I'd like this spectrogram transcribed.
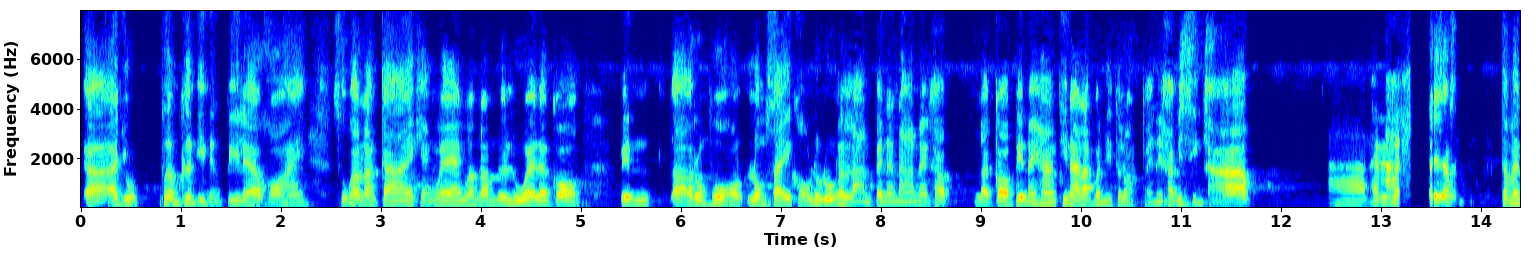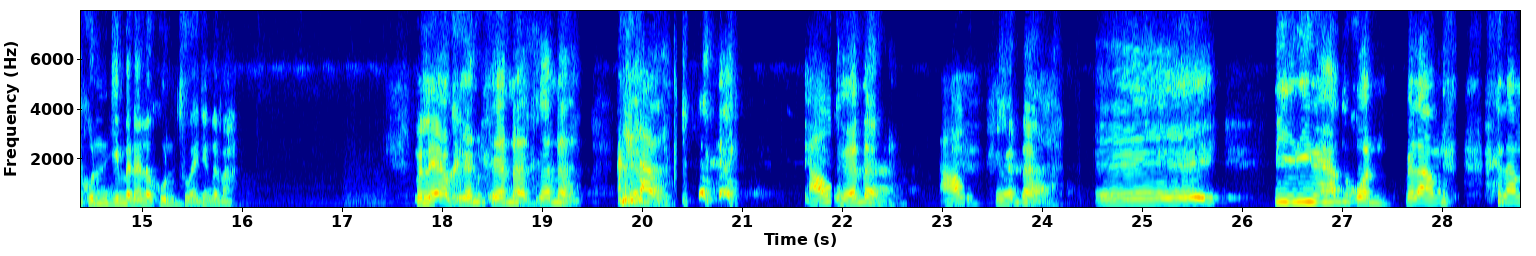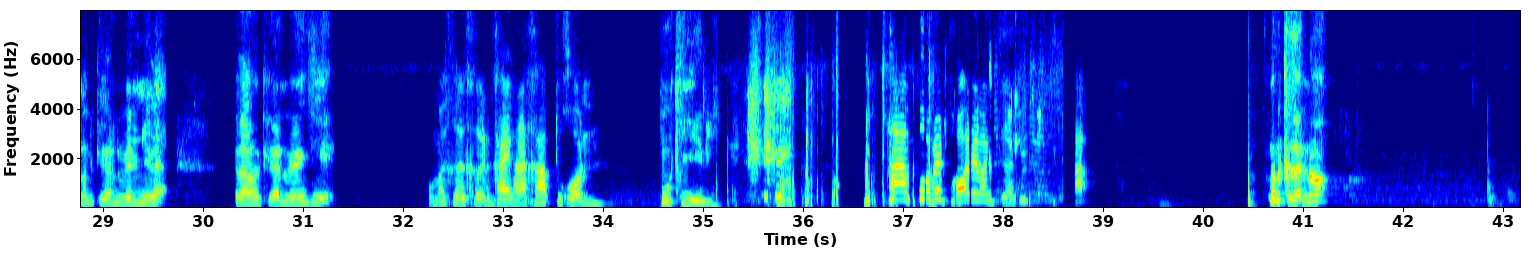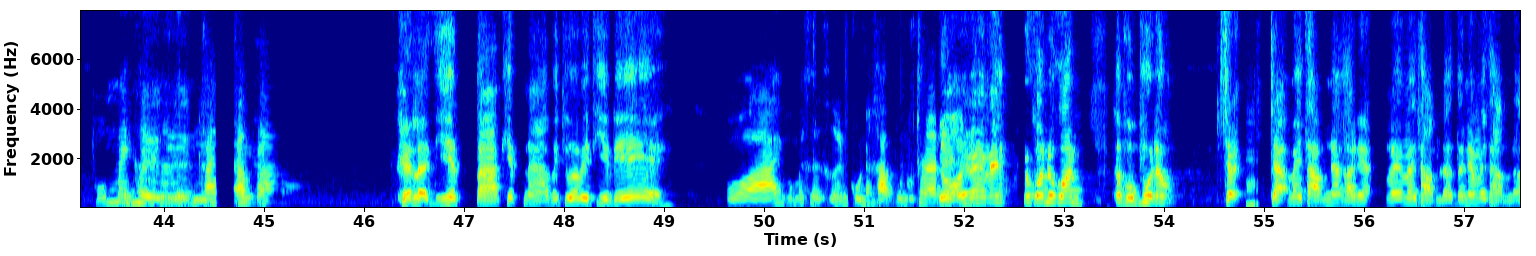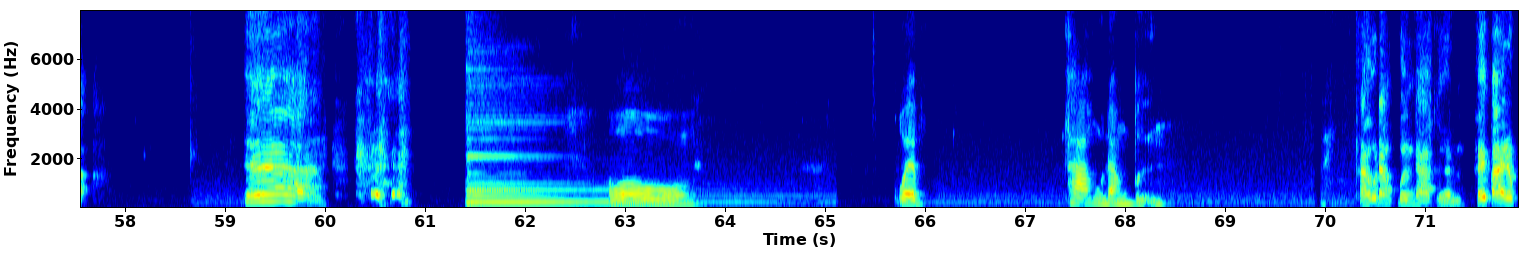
อ่าอายุเพิ่มขึ้นอีกหนึ่งปีแล้ว ขอให้สุขภาพร่างกายแข็งแรงร่ำร่ำรวยๆ แล้วก็เป็นอ่าร่มโพของร่มไทรของลูกๆหลานๆไปนานๆนะครับ แล้วก็เป็นในห้างที่น่ารักแบบนี้ตลอดไปนะครับพี่สิงห์ครับอ่าแฮปปี้เบิร์ดเอ้ยแล้วทำไมคุณยิ้มแบบนั้นแล้วคุณสวยจังเลยปะมันแล้วเขินเขินอะเขินอะคือเขินเราอะเอาเขินอะเอาเขินอะ เอ้ยนี่นี่นะครับทุกคน เวลามันเวลามันเขินเป็นอย่างนี้แหละ เวลามันเขินเป็นอย่างนี้ผมไม่เคยเขินใครนะครับ ทุกคนผู้ขี่นี่ห้ามพูดไม่เพราะในวันเกิดที่ครับ มันเขินเนาะผมไม่เคยเขินใครครับเขินอะไรที่เฮ็ดปากเฮ็ดหนาไปทั่วไปทีบเด้ว้ายผมไม่เคยเขินคุณนะครับ คุณนุธนาโดนี่นเห็นไหมเห็นไหมทุกคนทุกคน ถ้าผมพูดแล้ว จะจะไม่ทำนะเขาวเนี่ยไม่ไม่ทำแล้วตอนนี้ไม่ทำแล้ว เออาหูดังปึงถ้าหูดังปึงทาเขินเฮ้ยไปเดี๋ยว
